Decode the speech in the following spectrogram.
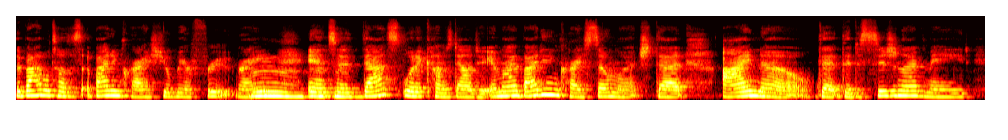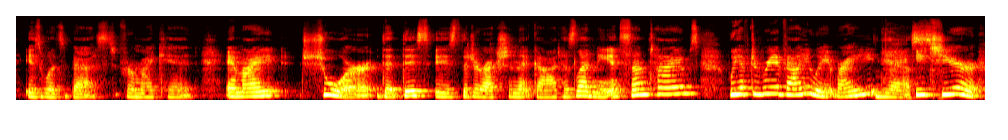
the Bible tells us, abide in Christ, you'll bear fruit, right? Mm, and so mm-hmm. that's what it comes down to. Am I abiding in Christ so much that I know that the decision I've made is what's best for my kid? Am I sure that this is the direction that God has led me? And sometimes we have to reevaluate, right? Yes. Each year,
